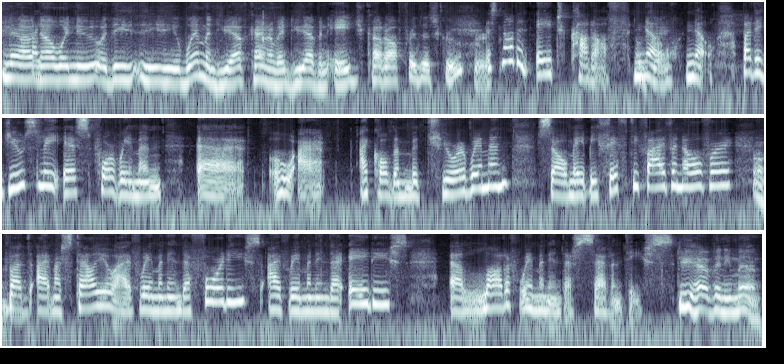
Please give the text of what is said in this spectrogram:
No, now, when you the, the women, do you have kind of a, do you have an age cutoff for this group? Or? It's not an age cutoff. Okay. No, no. But it usually is for women uh, who are. I call them mature women, so maybe 55 and over. But I must tell you, I have women in their 40s, I have women in their 80s, a lot of women in their 70s. Do you have any men?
